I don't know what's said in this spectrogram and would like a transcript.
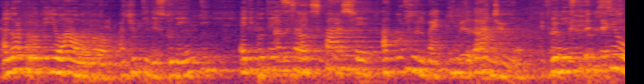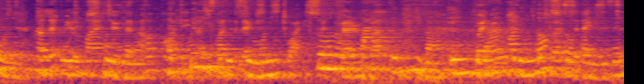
Allora quello che io auguro a tutti gli studenti è di poter essere parte attiva, integrante delle istituzioni in cui studiano, perché quelle istituzioni sono parte viva e integrante del nostro paese.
